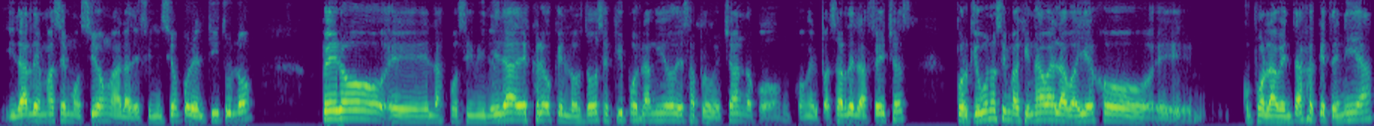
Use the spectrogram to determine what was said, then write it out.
darle más emoción a la definición por el título, pero eh, las posibilidades creo que los dos equipos la han ido desaprovechando con, el pasar de las fechas, porque uno se imaginaba el Lavallejo eh, por la ventaja que tenía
